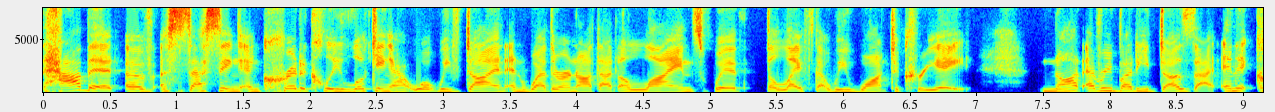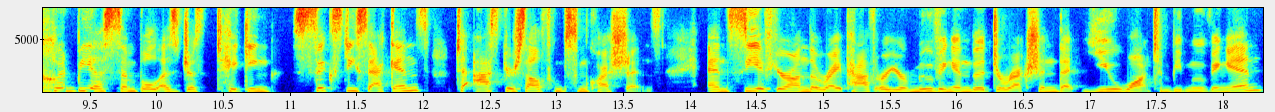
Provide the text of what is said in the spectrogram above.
habit of assessing and critically looking at what we've done and whether or not that aligns with the life that we want to create not everybody does that. And it could be as simple as just taking 60 seconds to ask yourself some questions and see if you're on the right path or you're moving in the direction that you want to be moving in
